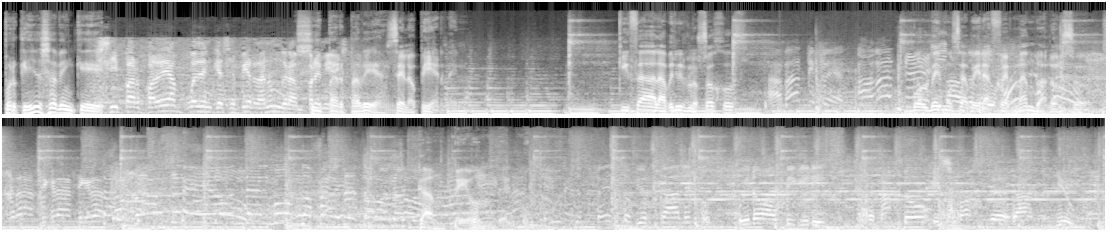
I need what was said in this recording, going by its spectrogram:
Porque ya saben que Si parpadean pueden que se pierdan un gran si premio. parpadean, Se lo pierden. Quizá al abrir los ojos volvemos a ver a Fernando Alonso. Campeón del mundo, Fernando Alonso. campeón del mundo. best of your talent. We know how big it is. Fernando is faster than you.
